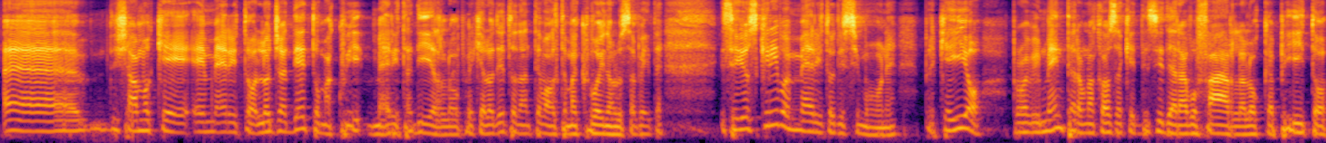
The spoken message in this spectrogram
eh, diciamo che è merito, l'ho già detto, ma qui merita dire dirlo perché l'ho detto tante volte, ma voi non lo sapete. Se io scrivo è merito di Simone, perché io probabilmente era una cosa che desideravo farla, l'ho capito,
